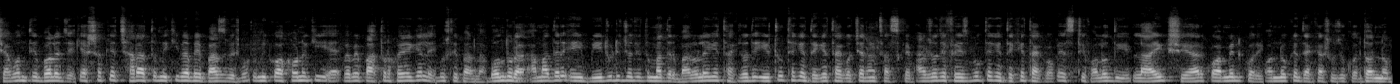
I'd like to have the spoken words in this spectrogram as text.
সেবন্তী বলে যে, কেশবকে ছাড়া তুমি কীভাবে বাঁচবে? তুমি কখনো কি এভাবে পাথর হয়ে গেলে? বুঝতে পারলাম। বন্ধুরা, আমাদের এই ভিডিওটি যদি তোমাদের ভালো লেগে থাকে, যদি ইউটিউব থেকে দেখে থাকো চ্যানেল সাবস্ক্রাইব আর যদি ফেসবুক থেকে দেখে থাকো, পেজটি ফলো দিয়ে লাইক শেয়ার কমেন্ট করে অন্যকে দেখার সুযোগ করে। ধন্যবাদ।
